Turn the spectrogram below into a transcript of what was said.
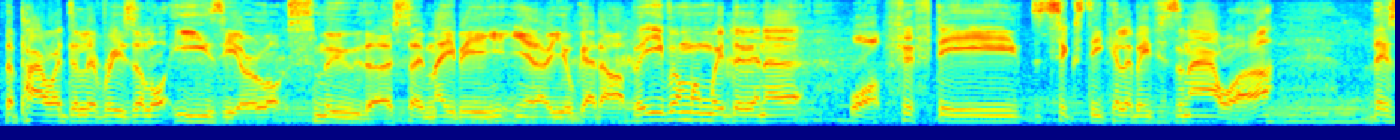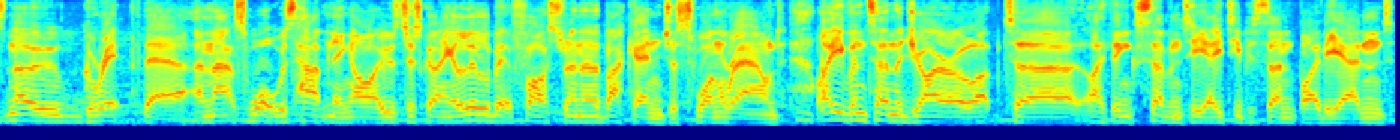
the power delivery is a lot easier, a lot smoother, so maybe, you know, you'll get up. But even when we're doing a, what, 50, 60 kilometers an hour, there's no grip there and that's what was happening. I was just going a little bit faster and then the back end just swung around. I even turned the gyro up to uh, I think 70 80% by the end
